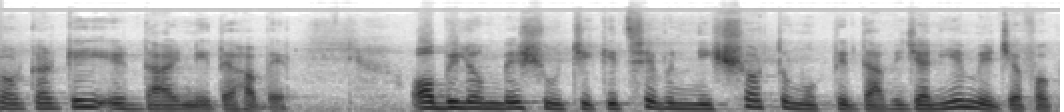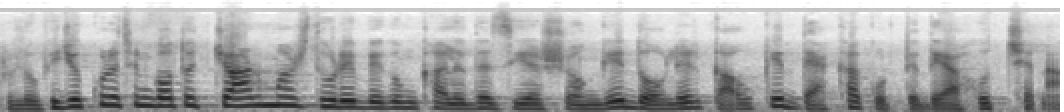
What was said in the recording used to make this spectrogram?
সরকারকেই এর দায় নিতে হবে। অবিলম্বে সুচিকিৎসা এবং নিঃশর্ত মুক্তির দাবি জানিয়ে মির্জা ফখরুল অভিযোগ করেছেন, গত চার মাস ধরে বেগম খালেদা জিয়ার সঙ্গে দলের কাউকে দেখা করতে দেয়া হচ্ছে না।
